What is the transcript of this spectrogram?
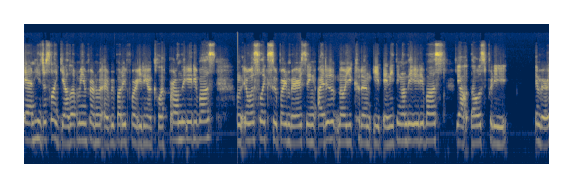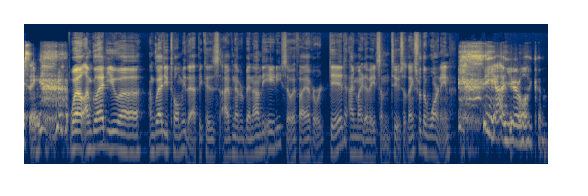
and he just like yelled at me in front of everybody for eating a Clif Bar on the 80 bus. It was like super embarrassing. I didn't know you couldn't eat anything on the 80 bus. Yeah, that was pretty embarrassing. well, I'm glad you uh I'm glad you told me that because I've never been on the 80, so if I ever did, I might have ate something too. So thanks for the warning. yeah, you're welcome.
